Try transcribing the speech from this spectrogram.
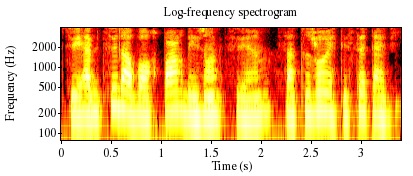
tu es habitué d'avoir peur des gens que tu aimes, ça a toujours été ça ta vie.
